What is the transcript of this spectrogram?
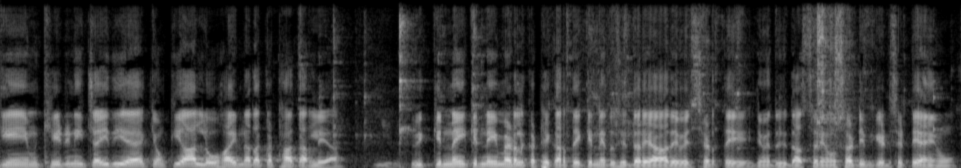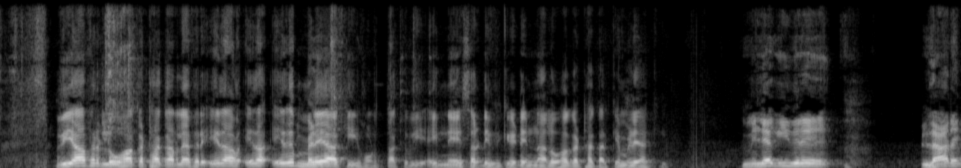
ਗੇਮ ਖੇਡਣੀ ਚਾਹੀਦੀ ਹੈ ਕਿਉਂਕਿ ਆ ਲੋਹਾ ਇੰਨਾ ਤਾਂ ਇਕੱਠਾ ਕਰ ਲਿਆ। ਵੀ ਕਿੰਨੇ ਹੀ ਕਿੰਨੇ ਹੀ ਮੈਡਲ ਇਕੱਠੇ ਕਰਤੇ ਕਿੰਨੇ ਤੁਸੀਂ ਦਰਿਆ ਦੇ ਵਿੱਚ ਸਿੱਟਤੇ ਜਿਵੇਂ ਤੁਸੀਂ ਦੱਸ ਰਹੇ ਹੋ ਸਰਟੀਫਿਕੇਟ ਸਿੱਟੇ ਆਏ ਹੋ। ਵੀ ਆ ਫਿਰ ਲੋਹਾ ਇਕੱਠਾ ਕਰ ਲਿਆ ਫਿਰ ਇਹਦਾ ਇਹਦਾ ਇਹਦੇ ਮਿਲਿਆ ਕੀ ਹੁਣ ਤੱਕ? ਵੀ ਇੰਨੇ ਸਰਟੀਫਿਕੇਟ ਇੰਨਾ ਲੋਹਾ ਇਕੱਠਾ ਕਰਕੇ ਮਿਲਿਆ ਕੀ? ਮਿਲਿਆ ਕੀ ਵੀਰੇ? ਲਾਰੇ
